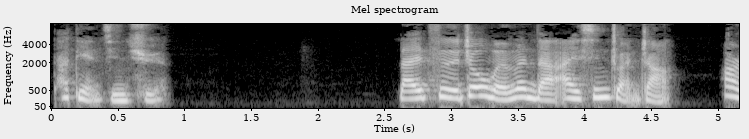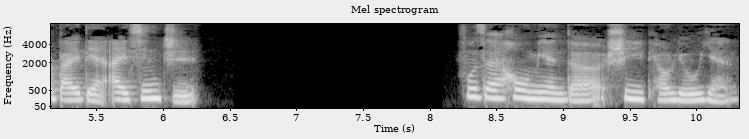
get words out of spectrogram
他点进去，来自周文文的爱心转账。二百点爱心值。附在后面的是一条留言：“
